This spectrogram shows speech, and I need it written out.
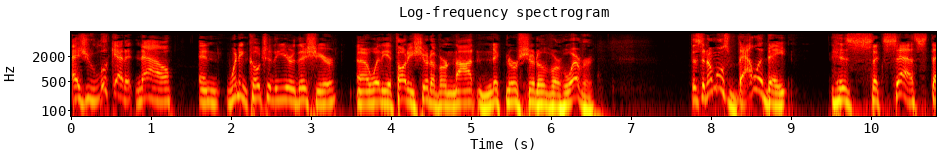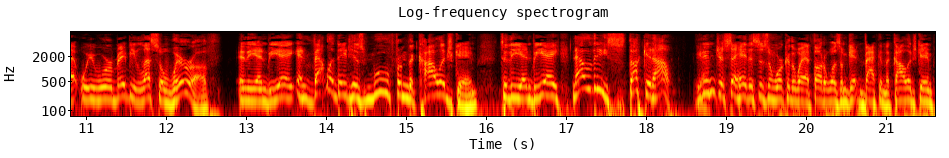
As you look at it now, and winning Coach of the Year this year, uh, whether you thought he should have or not, Nick Nurse should have or whoever, does it almost validate his success that we were maybe less aware of in the NBA and validate his move from the college game to the NBA now that he's stuck it out? He didn't just say, hey, this isn't working the way I thought it was. I'm getting back in the college game,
